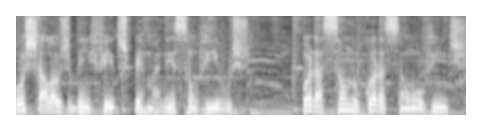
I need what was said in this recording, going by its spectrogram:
Oxalá os bem-feitos permaneçam vivos. Oração no coração, ouvinte.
